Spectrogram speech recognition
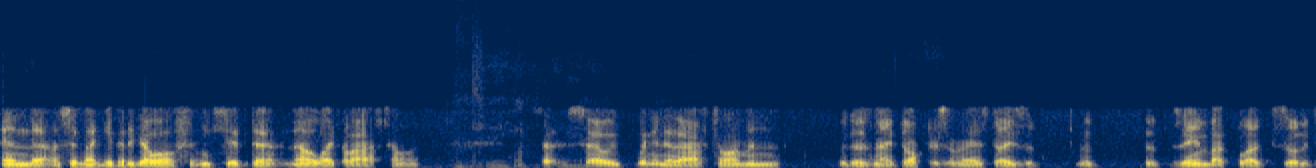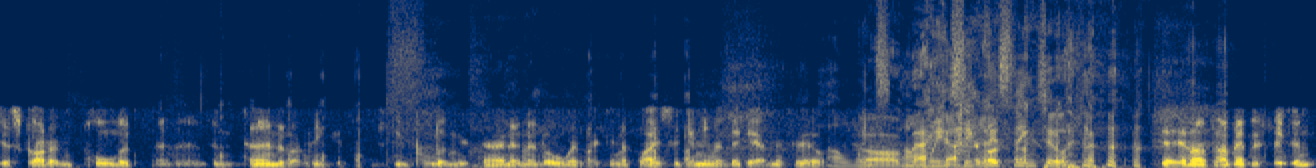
And uh, I said, "Mate, you've got to go off." And he said, uh, "No, I'll wait till half time." So, so we went in at half time, and well, there was no doctors in those days. The, the the Zambuk bloke sort of just got it and pulled it and, and turned it. I think you pulled it and you turn it, and it all went back into place again. He went back out in the field. I'm, winc- oh, I'm wincing listening to it. yeah, and I, I, remember thinking,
